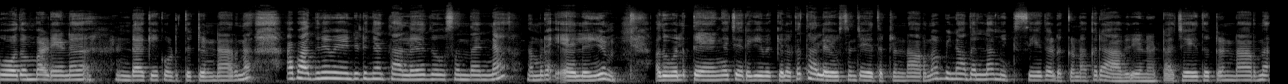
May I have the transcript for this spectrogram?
ഗോതമ്പ് അടയാണ് ഉണ്ടാക്കി കൊടുത്തിട്ടുണ്ടായിരുന്നു. അപ്പോൾ അതിന് വേണ്ടിയിട്ട് ഞാൻ തലേ ദിവസം തന്നെ നമ്മുടെ ഇലയും അതുപോലെ തേങ്ങ ചിരകി വെക്കലൊക്കെ തലേ ദിവസം ചെയ്തിട്ടുണ്ടായിരുന്നു. പിന്നെ അതെല്ലാം മിക്സ് ചെയ്തെടുക്കണമൊക്കെ രാവിലെയാണ് കേട്ടോ ചെയ്തിട്ടുണ്ടായിരുന്നു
